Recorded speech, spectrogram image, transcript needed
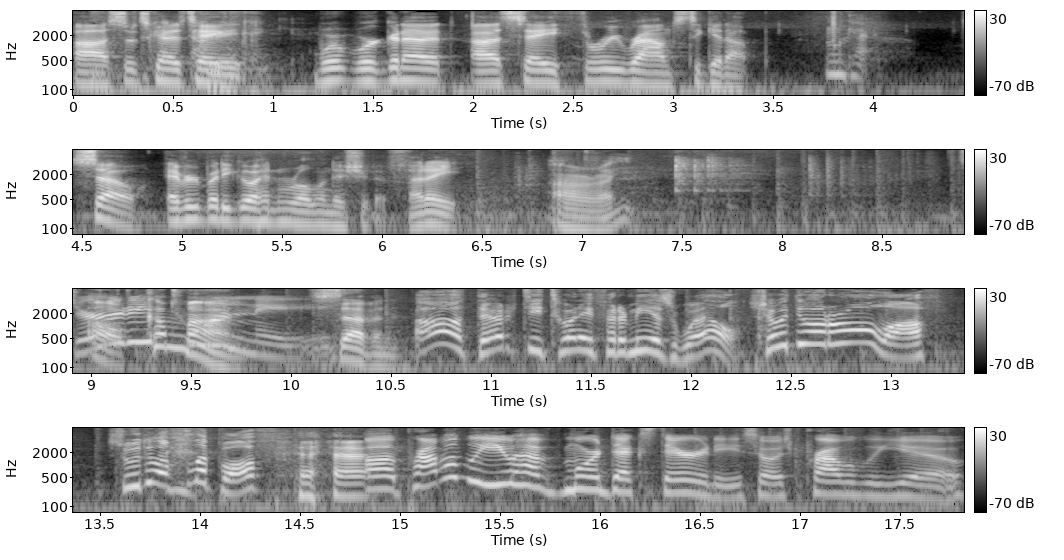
Uh, so it's going to take. We're, we're going to uh, say three rounds to get up. Okay. So everybody, go ahead and roll initiative. All right. All right. Dirty oh, come 20. on. Seven. Oh, dirty 20 for me as well. Shall we do a roll off? Shall we do a flip off? Uh, probably you have more dexterity, so it's probably you.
